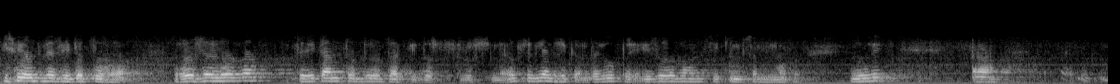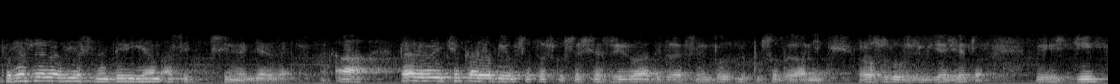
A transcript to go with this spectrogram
Když mě odvezli do toho Rozelova, Tedy tam to bylo taky dost slušné. Ovšem, jak říkám, byl úplně izoloval si, tím jsem mohl mluvit. A v Roželově jsme byli jen asi tři neděle. A právě oni čekali, aby už se trošku sešeřilo, aby to jak se nepůsobilo ani rozruž, vidět, že to vyjíždí.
